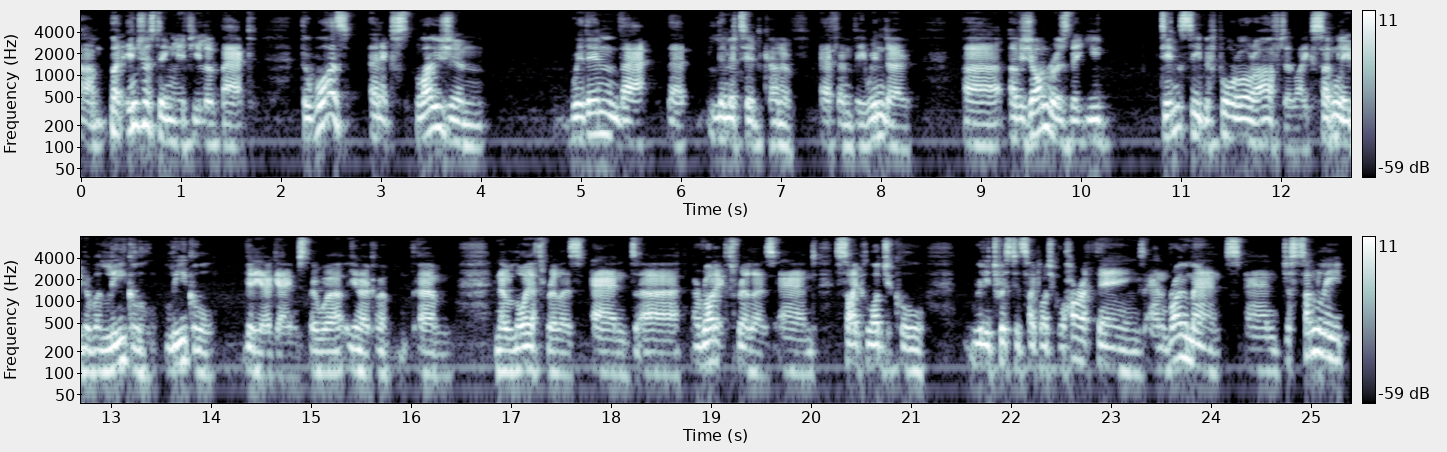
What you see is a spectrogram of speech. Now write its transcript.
Um, but interestingly, if you look back, there was an explosion within that that limited kind of FMV window uh, of genres that you didn't see before or after. Like suddenly there were legal legal video games. There were, you know, kind of, um, you know, lawyer thrillers and uh, erotic thrillers and psychological, really twisted psychological horror things and romance and just suddenly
